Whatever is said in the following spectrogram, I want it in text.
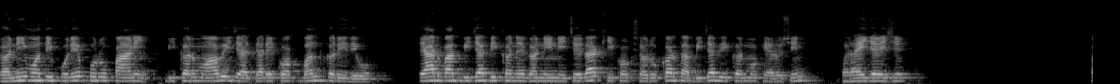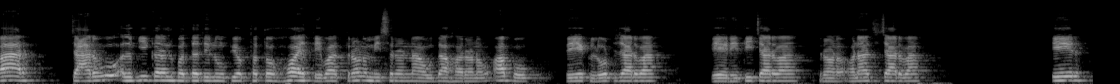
ગરણીમાંથી પૂરેપૂરું પાણી બીકરમાં આવી જાય ત્યારે કોક બંધ કરી દેવો. ત્યારબાદ બીજા બીકરને ઘરની નીચે રાખી કોક શરૂ કરતા બીજા બીકરમાં કેરોસીન ભરાઈ જાય છે. બાર, ચારવું અલગીકરણ પદ્ધતિનો ઉપયોગ થતો હોય તેવા ત્રણ મિશ્રણના ઉદાહરણો આપો. તો એક લોટ ચારવા, બે રીતિ ચારવા, ત્રણ અનાજ ચારવા. તેર,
